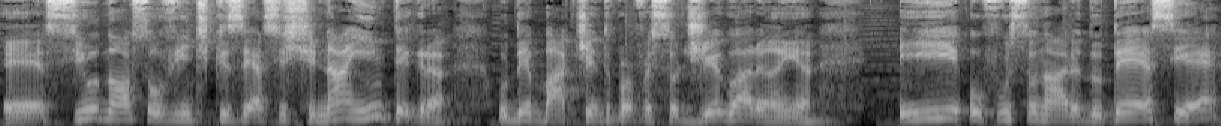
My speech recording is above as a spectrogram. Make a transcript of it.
É, se o nosso ouvinte quiser assistir na íntegra o debate entre o professor Diego Aranha e o funcionário do TSE,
